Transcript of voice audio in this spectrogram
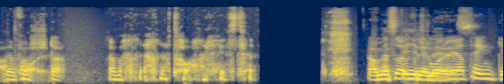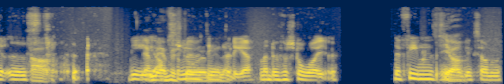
Ja, den första. Atari, just det. Ja, men Alltså, stilen förstår är... du hur jag tänker i Ja. Det är Ja, absolut inte det, men du förstår ju. Det finns ju Ja. liksom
